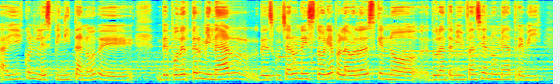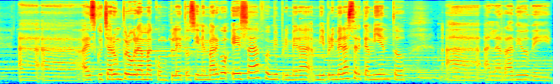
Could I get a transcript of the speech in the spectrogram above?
ahí con la espinita, ¿no? De, de poder terminar de escuchar una historia, pero la verdad es que no, durante mi infancia no me atreví a, escuchar un programa completo. Sin embargo, esa fue mi, primera, mi primer acercamiento a, la radio de,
